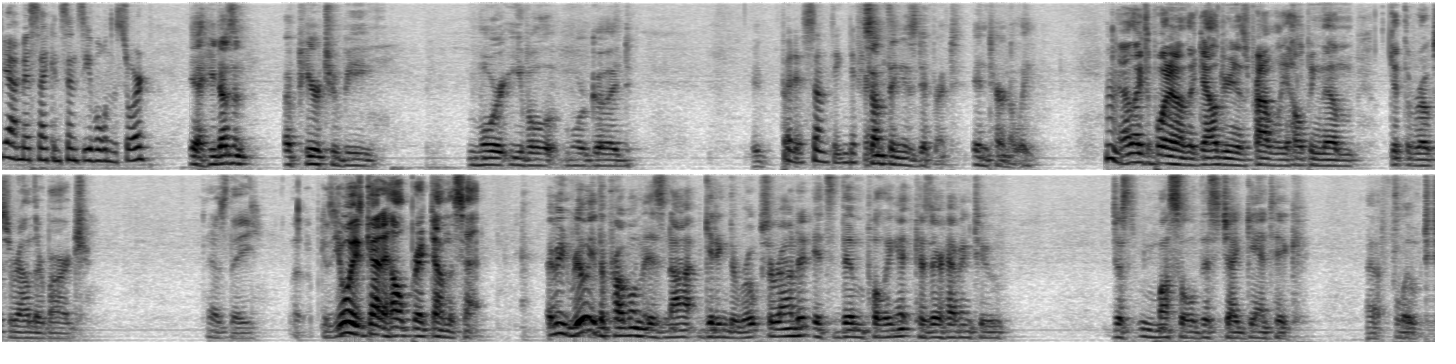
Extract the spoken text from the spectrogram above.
Yeah, miss, I can sense evil in the sword. Yeah, he doesn't appear to be more evil, more good. But it's something different. Something is different internally. I'd like to point out that Galdrien is probably helping them get the ropes around their barge as they, because you always got to help break down the set. I mean, really, the problem is not getting the ropes around it; it's them pulling it because they're having to just muscle this gigantic uh, float.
